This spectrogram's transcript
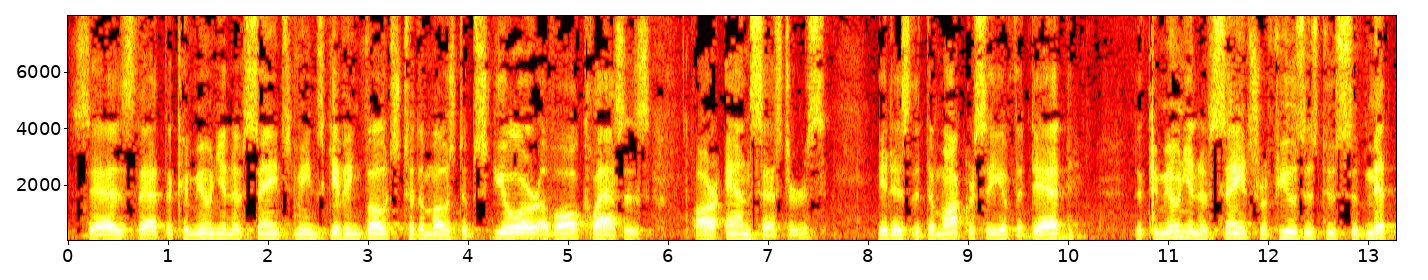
says that the communion of saints means giving votes to the most obscure of all classes, our ancestors. It is the democracy of the dead. The communion of saints refuses to submit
